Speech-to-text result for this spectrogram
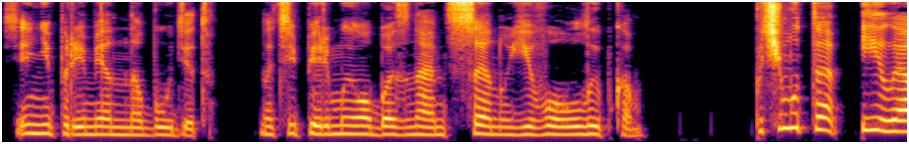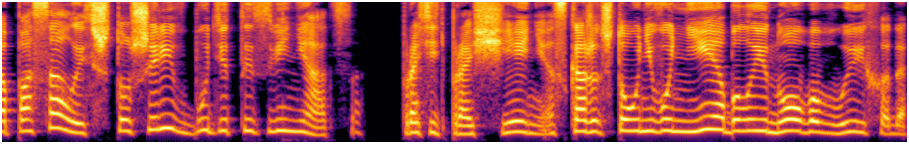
Все непременно будет. Но теперь мы оба знаем цену его улыбкам. Почему-то Илы опасалась, что шериф будет извиняться, просить прощения, скажет, что у него не было иного выхода,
